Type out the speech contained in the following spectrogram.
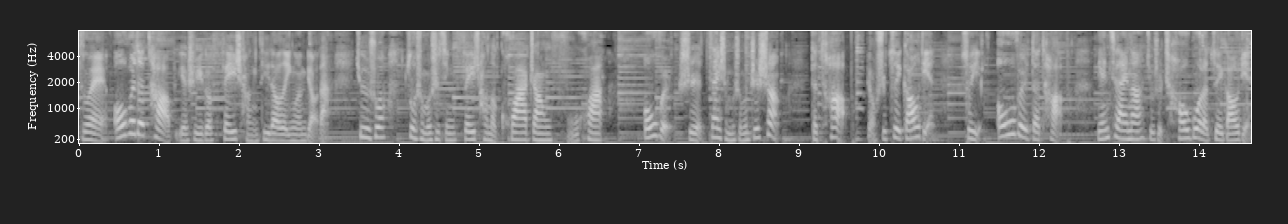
对，over the top 也是一个非常地道的英文表达，就是说做什么事情非常的夸张、浮夸。Over 是在什么什么之上，the top 表示最高点，所以 over the top 连起来呢就是超过了最高点。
